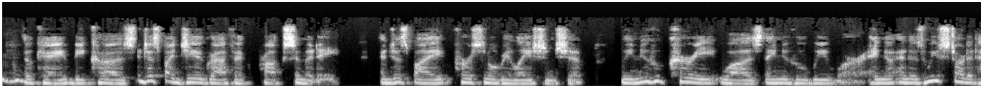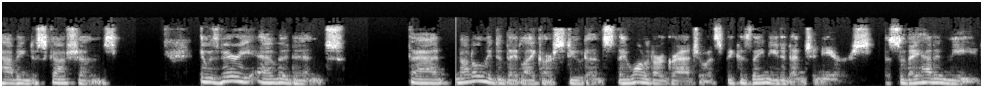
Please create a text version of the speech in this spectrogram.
Mm-hmm. Okay. Because just by geographic proximity and just by personal relationship, we knew who Curry was. They knew who we were. And, and as we started having discussions, it was very evident that not only did they like our students, they wanted our graduates because they needed engineers. So they had a need.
